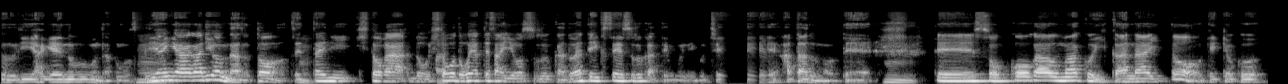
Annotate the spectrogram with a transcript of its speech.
売り上げの部分だと思うんです。うん売り上げが上がるようになると、絶対に人がどう、人をどうやって採用するか、どうやって育成するかっていう部分にぶち当たるので、で、そこがうまくいかないと、結局、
